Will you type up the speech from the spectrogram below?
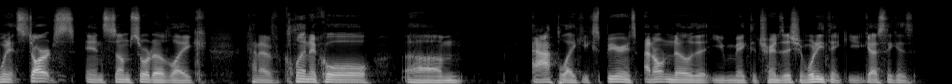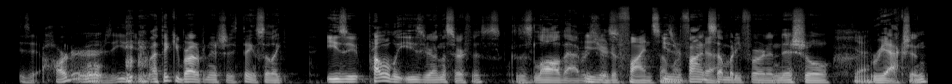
when it starts in some sort of like kind of clinical um, app like experience, I don't know that you make the transition. What do you think? You guys think is is it harder or is it easier? I think you brought up an interesting thing. So like easy, probably easier on the surface because it's law of averages. Easier to find Easier to find yeah. somebody for an initial Yeah. reaction,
